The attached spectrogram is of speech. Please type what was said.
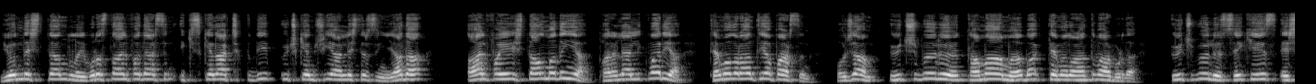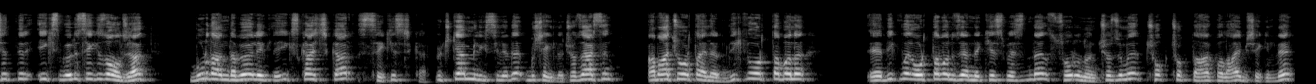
Yöndeşlikten dolayı burası da alfa dersin. İkizkenar çıktı deyip üçgen üçü yerleştirsin. Ya da alfaya eşit almadın ya paralellik var ya temel orantı yaparsın. Hocam 3 bölü tamamı bak temel orantı var burada. 3 bölü 8 eşittir x bölü 8 olacak. Buradan da böylelikle x kaç çıkar? 8 çıkar. Üçgen bilgisiyle de bu şekilde çözersin. Ama açıortayların dik ve ortabanı e, dik ve ortaban üzerinde kesmesinden sorunun çözümü çok çok daha kolay bir şekilde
